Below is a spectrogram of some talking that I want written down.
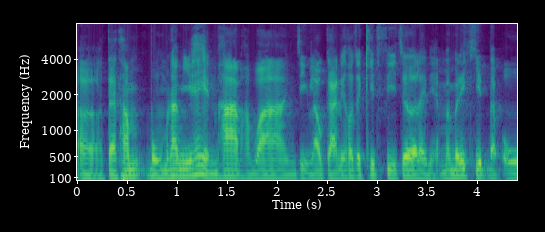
เอ่อแต่ทำผมทำนี้ให้เห็นภาพครับว่าจริงๆ แล้วการที่เขาจะคิด feature อะไรเนี่ยมันไม่ได้คิดแบบโอ้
